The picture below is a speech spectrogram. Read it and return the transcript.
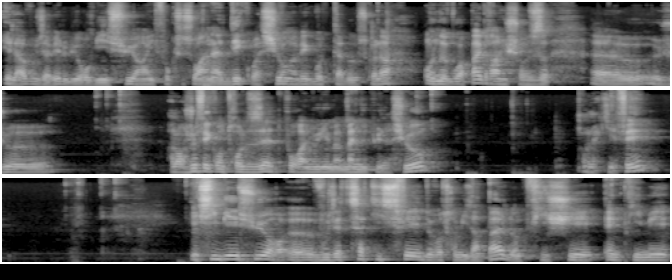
Et là, vous avez le bureau, bien sûr. Hein. il faut que ce soit en adéquation avec votre tableau. Parce que là, on ne voit pas grand-chose. Euh, je... Alors, je fais CTRL Z pour annuler ma manipulation. Voilà qui est fait. Et si bien sûr euh, vous êtes satisfait de votre mise en page, donc fichier imprimé,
